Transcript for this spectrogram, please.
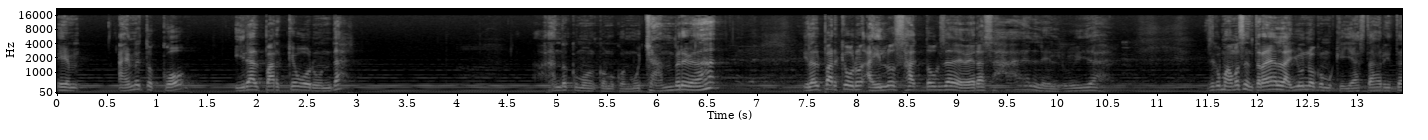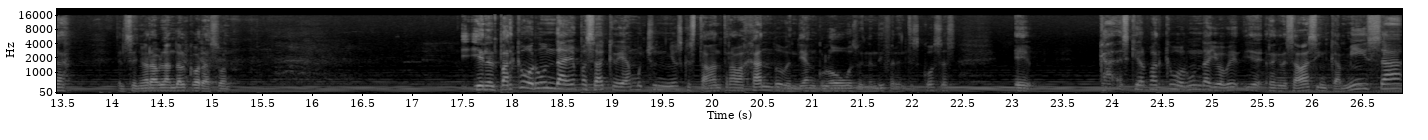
em, a mí me tocó ir al parque Borunda. Ando como, con mucha hambre, ¿verdad? Ir al parque Borunda, ahí los hot dogs de, de veras, aleluya. Es como vamos a entrar en el ayuno, como que ya está ahorita el Señor hablando al corazón. Y en el Parque Borunda, me pasaba que veía muchos niños que estaban trabajando, vendían globos, vendían diferentes cosas. Eh, cada vez que iba al Parque Borunda, yo eh, regresaba sin camisa,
